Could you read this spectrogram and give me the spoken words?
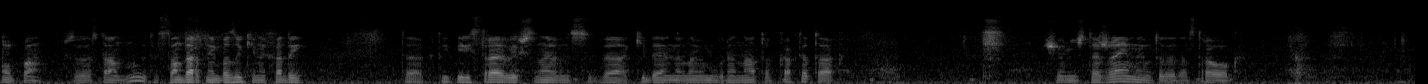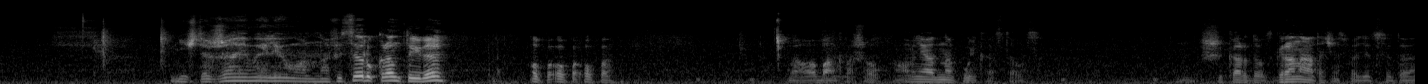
Опа, что за странно. Ну, это стандартные базуки на ходы. Так, ты перестраиваешься, наверное, сюда, кидая, наверное, ему гранату. Как-то так. Еще уничтожаемый вот этот островок. Уничтожаемый ли он? Офицеру кранты, да? Опа, опа, опа. Баба банк пошел. А у меня одна пулька осталась. Шикардос. Граната сейчас пойдет сюда.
